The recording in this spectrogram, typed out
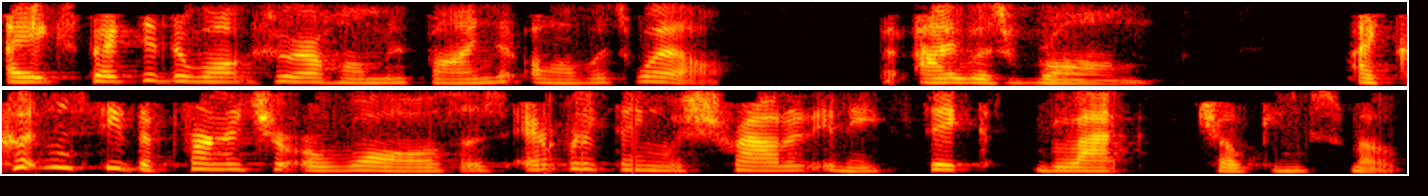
I expected to walk through our home and find that all was well, but I was wrong. I couldn't see the furniture or walls as everything was shrouded in a thick, black, choking smoke.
